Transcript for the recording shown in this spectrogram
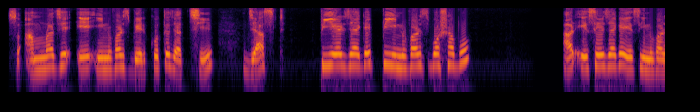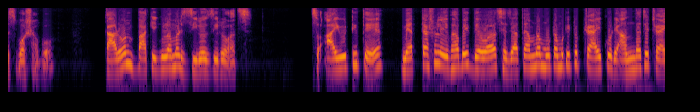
সো আমরা যে এ ইনভার্স বের করতে যাচ্ছি জাস্ট পি এর জায়গায় পি ইনভার্স বসাবো আর এস এর জায়গায় এস ইনভার্স বসাবো। কারণ বাকিগুলো আমার জিরো জিরো আছে। সো আইওটিতে ম্যাথটা আসলে এভাবেই দেওয়া আছে যাতে আমরা মোটামুটি একটু ট্রাই করি, আন্দাজে ট্রাই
